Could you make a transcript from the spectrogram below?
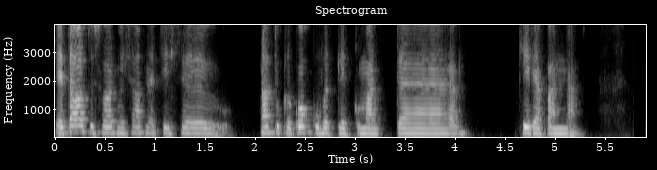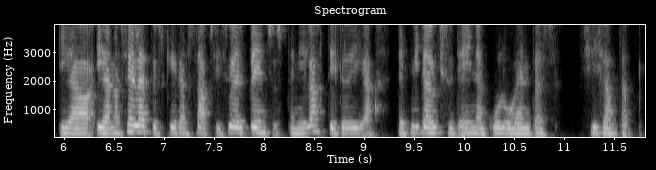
ja taotlusvormi saab need siis eh, natuke kokkuvõtlikumalt äh, kirja panna. ja, ja noh, seletuskirjas saab siis veel peensusteni lahti lüüa, et mida üks või teine kulu endas sisaldab.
